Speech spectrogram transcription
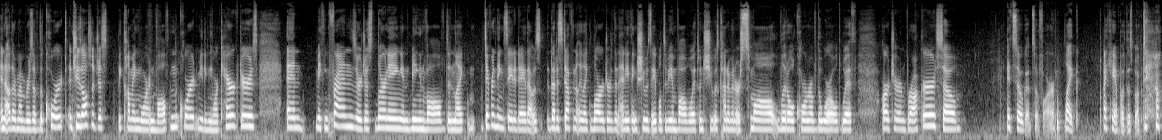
and other members of the court. And she's also just becoming more involved in the court, meeting more characters and making friends or just learning and being involved in like different things day to day that was that is definitely like larger than anything she was able to be involved with when she was kind of in her small little corner of the world with Archer and Brocker. So it's so good so far. Like I can't put this book down.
